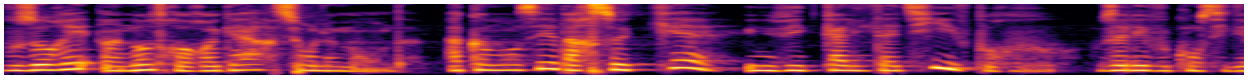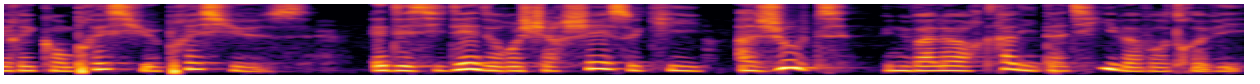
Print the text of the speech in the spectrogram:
vous aurez un autre regard sur le monde, à commencer par ce qu'est une vie qualitative pour vous. Vous allez vous considérer comme précieux, précieuse, et décider de rechercher ce qui ajoute une valeur qualitative à votre vie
